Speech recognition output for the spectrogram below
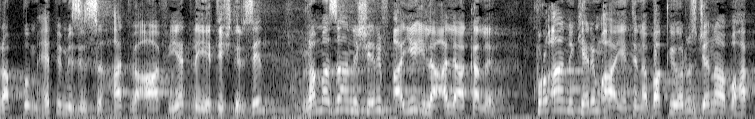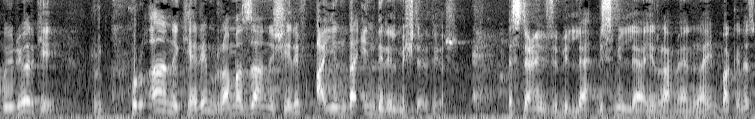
Rabbim hepimizi sıhhat ve afiyetle yetiştirsin. Ramazan-ı Şerif ayı ile alakalı Kur'an-ı Kerim ayetine bakıyoruz. Cenab-ı Hak buyuruyor ki Kur'an-ı Kerim Ramazan-ı Şerif ayında indirilmiştir diyor. Estaizu billah. Bismillahirrahmanirrahim. Bakınız.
